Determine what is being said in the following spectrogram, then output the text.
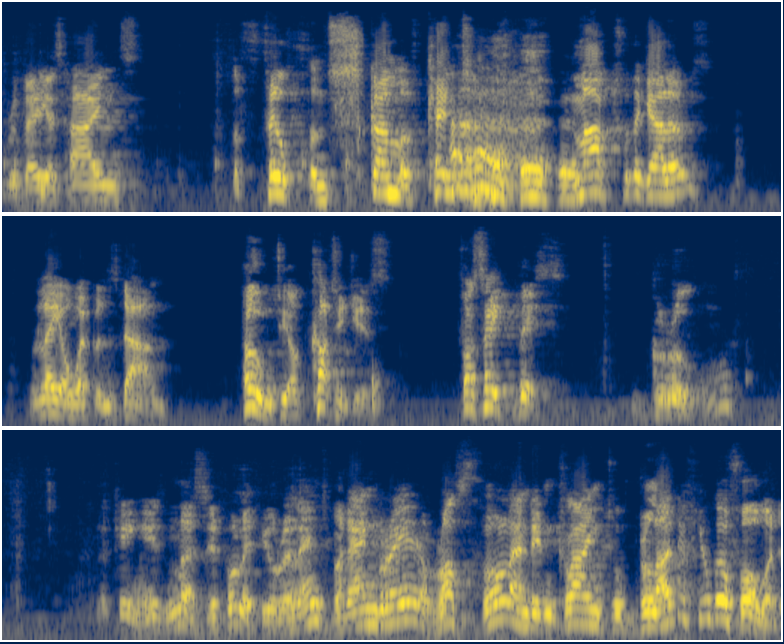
Rebellious hinds, the filth and scum of Kent, marked for the gallows. Lay your weapons down. Home to your cottages. Forsake this. Groom. The king is merciful if you relent, but angry, wrathful, and inclined to blood if you go forward.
